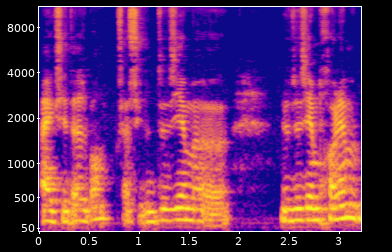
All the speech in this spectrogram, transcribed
avec ces dashboards. Ça c'est le deuxième euh, le deuxième problème.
